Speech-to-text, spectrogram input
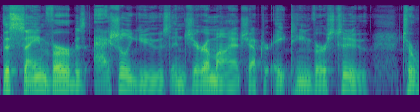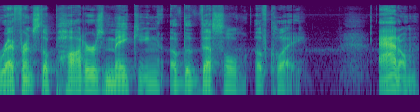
The same verb is actually used in Jeremiah chapter 18 verse 2 to reference the potter's making of the vessel of clay. Adam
